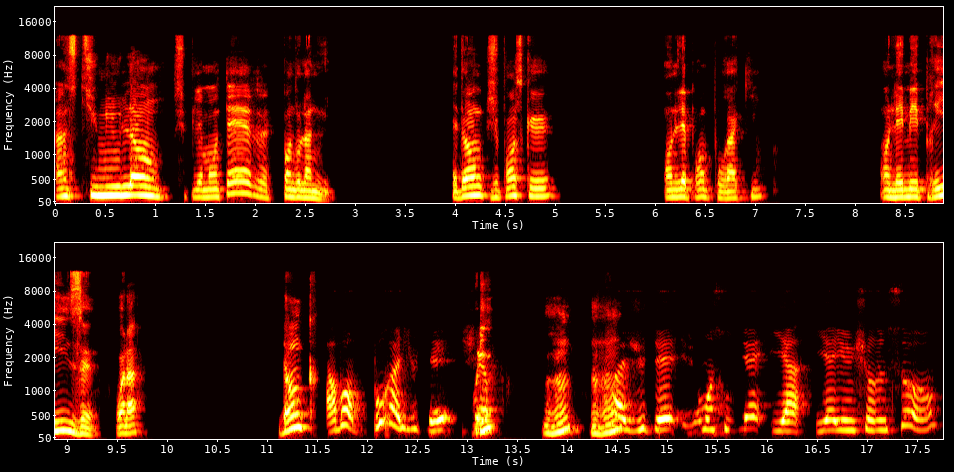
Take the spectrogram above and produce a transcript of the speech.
un stimulant supplémentaire pendant la nuit. Et donc, je pense que on les prend pour acquis, on les méprise, voilà. Donc, Ah bon, pour ajouter, oui, chef, mhm, pour mhm, ajouter, je me souviens, il y a, il y a une chanson,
